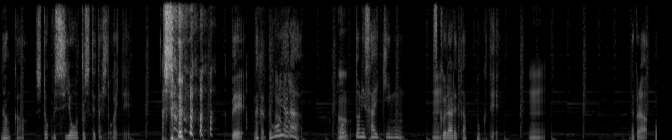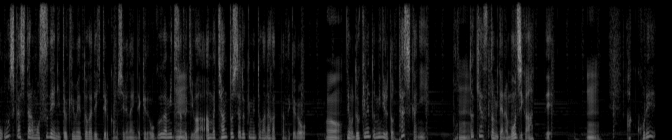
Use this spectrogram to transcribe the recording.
なんか取得しようとしてた人がいて。でなんかどうやら本当に最近作られたっぽくて、うん。だからももしかしたらもうすでにドキュメントができてるかもしれないんだけど僕が見てた時はあんまりちゃんとしたドキュメントがなかったんだけどうん。でもドキュメント見ると確かにポッドキャストみたいな文字があって、うん。あこれ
